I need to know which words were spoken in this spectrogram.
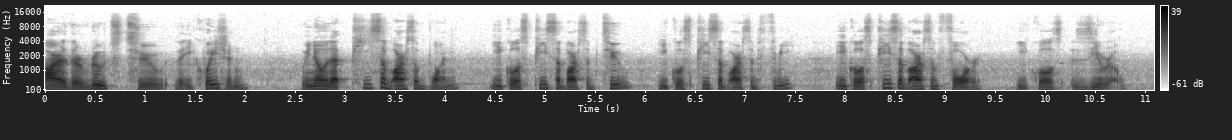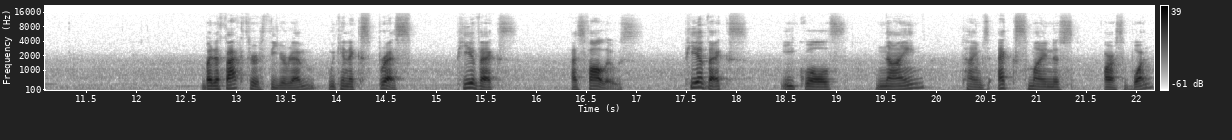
are the roots to the equation, we know that p sub r sub 1 equals p sub r sub 2 equals p sub r sub 3 equals p sub r sub 4 equals 0. By the factor theorem, we can express p of x as follows. p of x equals 9 times x minus r sub 1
